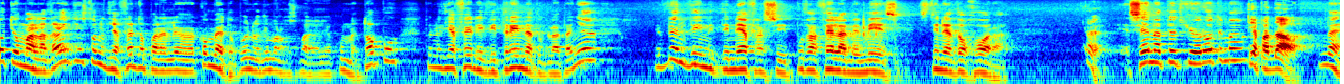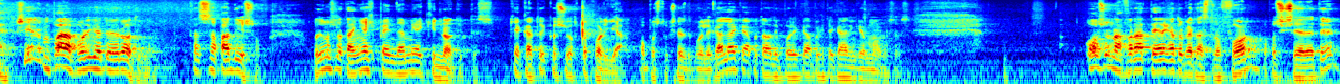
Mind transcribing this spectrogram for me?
ότι ο Μαλαδράκη τον ενδιαφέρει το παραλιακό μέτωπο. Είναι ο δήμαρχος του παραλιακού μετώπου, τον ενδιαφέρει η βιτρίνα του Πλατανιά. Δεν δίνει την έφαση που θα θέλαμε εμείς στην εδώ χώρα. Ε, Σε ένα τέτοιο ερώτημα. τι απαντάω; Ναι, Χαίρομαι πάρα πολύ για το ερώτημα. Θα σας απαντήσω. Ο Δήμος Πλατανιά έχει 51 κοινότητες και 128 χωριά, όπως το ξέρετε πολύ καλά και από τα οδηπορικά που έχετε κάνει και μόνοι σας. Όσον αφορά τα έργα των καταστροφών, όπως ξέρετε,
